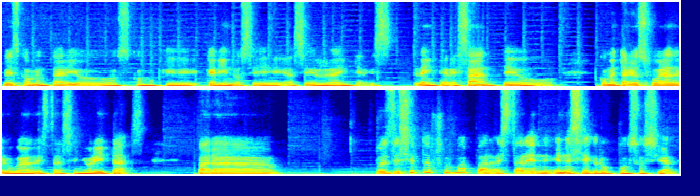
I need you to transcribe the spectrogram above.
Ves comentarios como que queriéndose hacer la, la interesante o comentarios fuera de lugar de estas señoritas para, pues de cierta forma, para estar en, ese grupo social.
